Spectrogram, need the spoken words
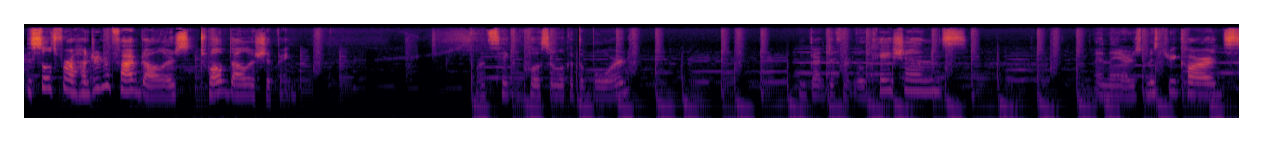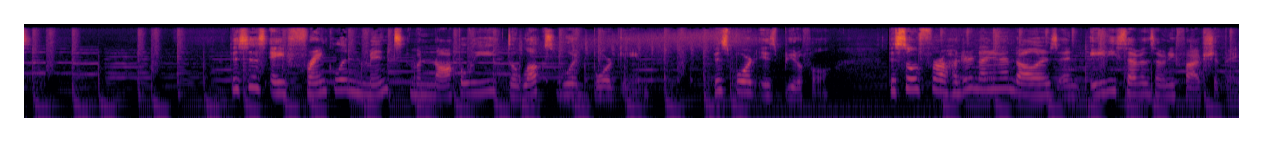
This sold for $105, $12 shipping. Let's take a closer look at the board. We've got different locations. And there's mystery cards. This is a Franklin Mint Monopoly Deluxe Wood board game. This board is beautiful. This sold for $199 and $87.75 shipping.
